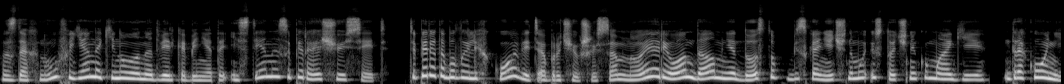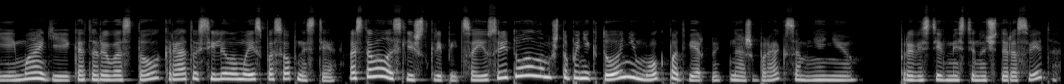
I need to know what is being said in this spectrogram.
Вздохнув, я накинула на дверь кабинета и стены запирающую сеть. Теперь это было легко, ведь, обручившись со мной, Орион дал мне доступ к бесконечному источнику магии. Драконьей магии, которая во сто крат усилила мои способности. Оставалось лишь скрепить союз ритуалом, чтобы никто не мог подвергнуть наш брак сомнению. Провести вместе ночь до рассвета?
